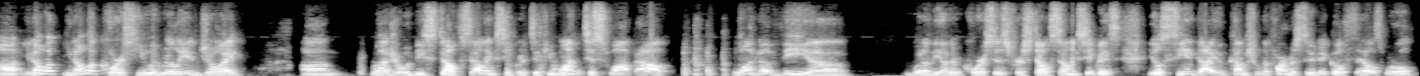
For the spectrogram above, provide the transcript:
Uh, you know what? You know what course you would really enjoy? um, Roger, would be stealth selling secrets. If you want to swap out one of the uh, one of the other courses for stealth selling secrets, you'll see a guy who comes from the pharmaceutical sales world,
